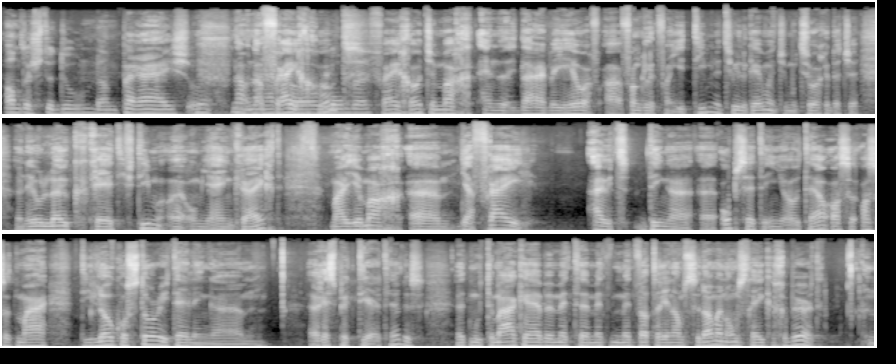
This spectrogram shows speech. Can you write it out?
anders te doen dan Parijs of Nou, nou vrij groot. Londen? Vrij groot. Je mag, en eh, daar ben je heel af- afhankelijk van je team natuurlijk. Hè, want je moet zorgen dat je een heel leuk creatief team eh, om je heen krijgt. Maar je mag ehm, ja, vrij uit dingen eh, opzetten in je hotel. Als, als het maar die local storytelling ehm, respecteert. Hè. Dus het moet te maken hebben met, met, met wat er in Amsterdam en omstreken gebeurt. Een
